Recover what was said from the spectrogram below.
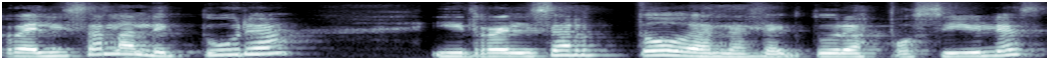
realizar la lectura y realizar todas las lecturas posibles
